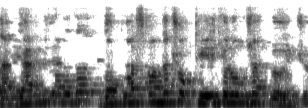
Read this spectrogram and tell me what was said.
yani derbilerde deplasmanda çok tehlikeli olacak bir oyuncu.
